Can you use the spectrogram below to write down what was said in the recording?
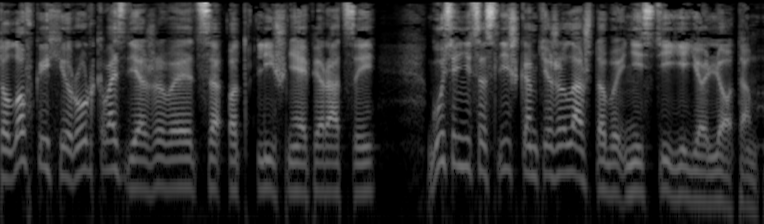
то ловкий хирург воздерживается от лишней операции. Гусеница слишком тяжела, чтобы нести ее летом.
